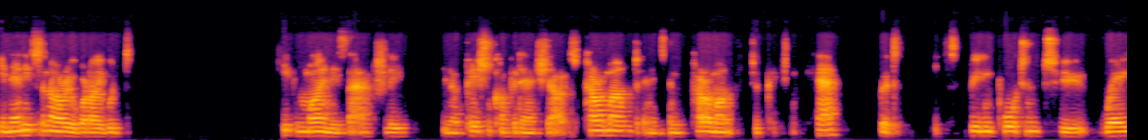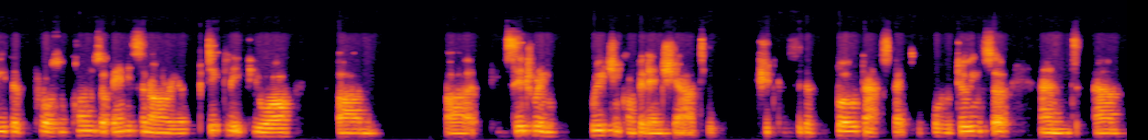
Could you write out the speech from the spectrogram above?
in any scenario, what I would keep in mind is that actually, you know, patient confidentiality is paramount and it's paramount to patient care, but it's really important to weigh the pros and cons of any scenario, particularly if you are um, uh, considering breaching confidentiality. You should consider both aspects before doing so, and um,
